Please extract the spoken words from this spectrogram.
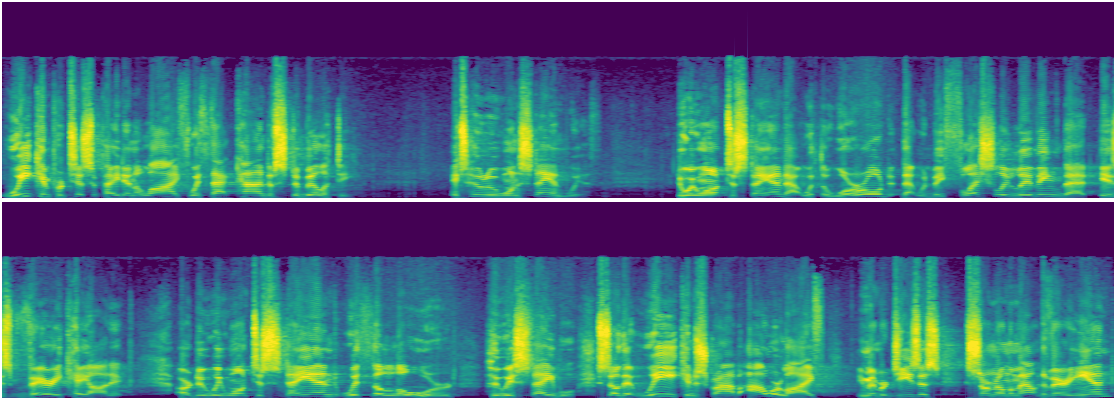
we can participate in a life with that kind of stability. It's who do we want to stand with? Do we want to stand out with the world that would be fleshly living that is very chaotic? Or do we want to stand with the Lord who is stable so that we can describe our life? Remember Jesus' Sermon on the Mount at the very end?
